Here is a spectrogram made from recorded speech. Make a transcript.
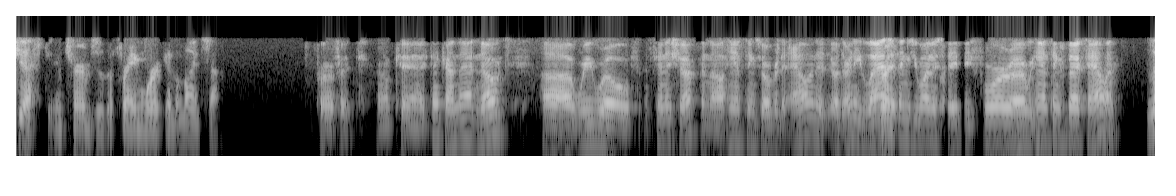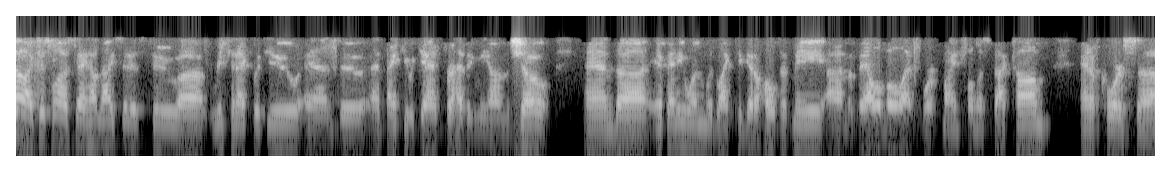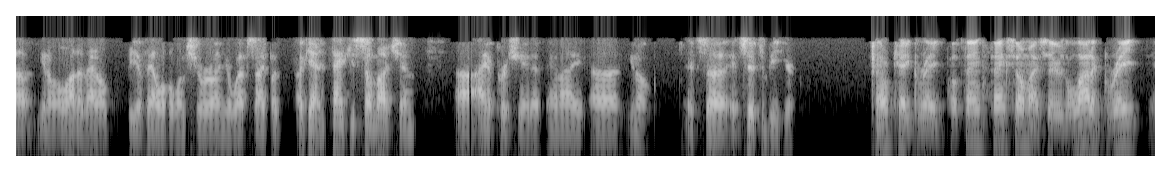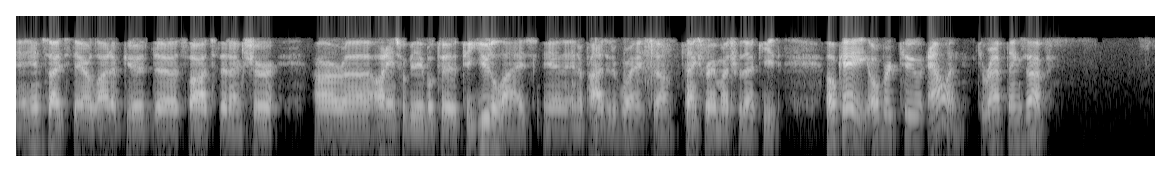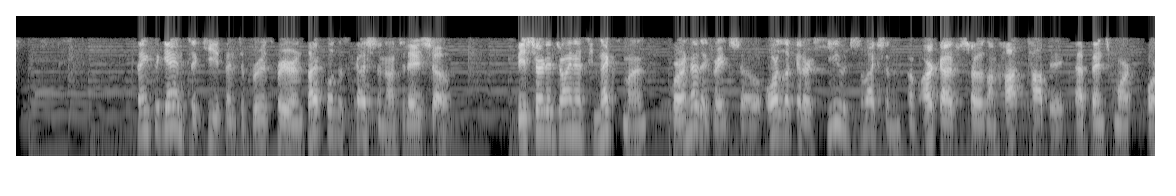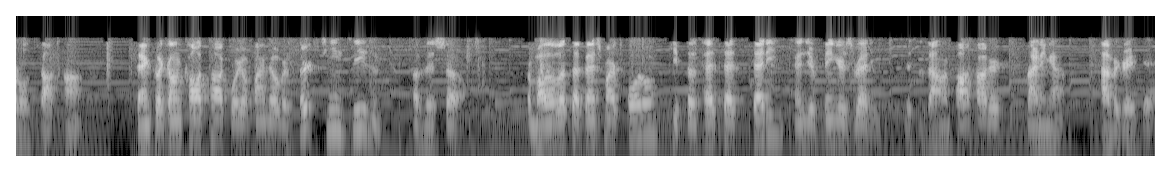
shift in terms of the framework and the mindset. Perfect. Okay. I think on that note, uh, we will finish up, and I'll hand things over to Alan. Are there any last right. things you want to say before uh, we hand things back to Alan? No, I just want to say how nice it is to uh, reconnect with you, and to, and thank you again for having me on the show. And uh, if anyone would like to get a hold of me, I'm available at workmindfulness.com. And of course, uh, you know, a lot of that will be available, I'm sure, on your website. But again, thank you so much, and uh, I appreciate it, and I, uh, you know, it's uh, it's good to be here. Okay, great. Well, thanks thanks so much. There's a lot of great insights there, a lot of good uh, thoughts that I'm sure our uh, audience will be able to to utilize in in a positive way. So, thanks very much for that, Keith. Okay, over to Alan to wrap things up. Thanks again to Keith and to Bruce for your insightful discussion on today's show. Be sure to join us next month for another great show or look at our huge selection of archive shows on Hot Topic at benchmarkportals.com. Then click on CallTalk where you'll find over 13 seasons of this show. From all of us at BenchmarkPortal, keep those headsets steady and your fingers ready. This is Alan Pothotter signing out. Have a great day.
